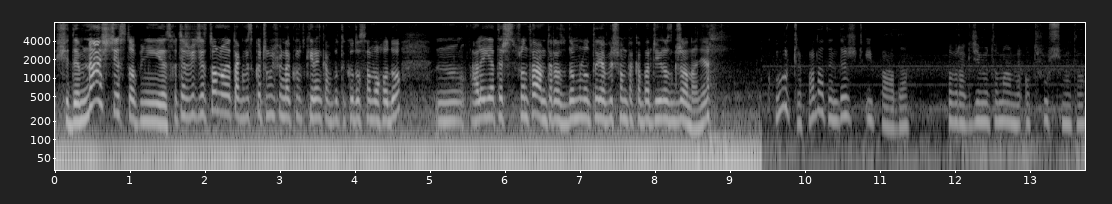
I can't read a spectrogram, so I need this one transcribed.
17 stopni jest, chociaż wiecie co, no tak wyskoczyłyśmy na krótki rękaw, bo tylko do samochodu, mm, ale ja też sprzątałam teraz w domu, no to ja wyszłam taka bardziej rozgrzana, nie? Kurczę, pada ten deszcz i pada. Dobra, gdzie my to mamy? Otwórzmy to.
